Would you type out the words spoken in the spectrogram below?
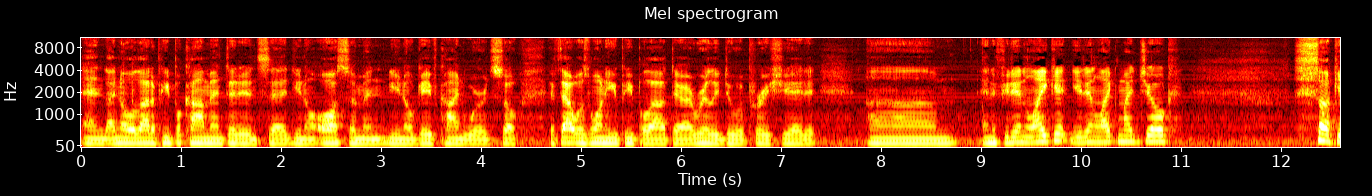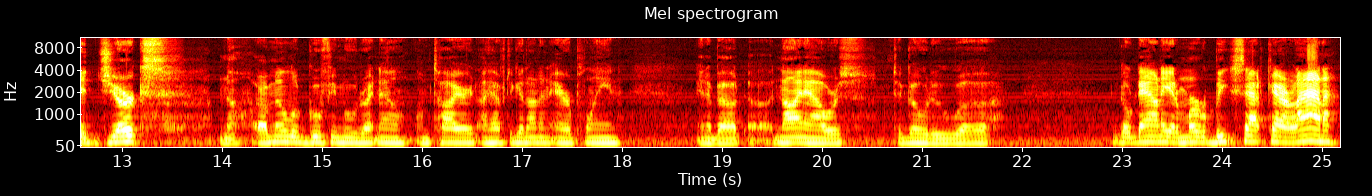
and I know a lot of people commented and said, you know, awesome, and you know, gave kind words. So if that was one of you people out there, I really do appreciate it. Um, and if you didn't like it, you didn't like my joke, suck it, jerks. No, I'm in a little goofy mood right now. I'm tired. I have to get on an airplane in about uh, nine hours to go to uh, go down here to Myrtle Beach, South Carolina.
